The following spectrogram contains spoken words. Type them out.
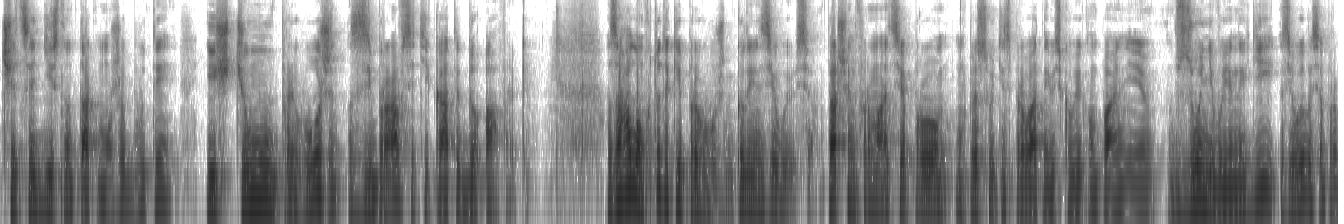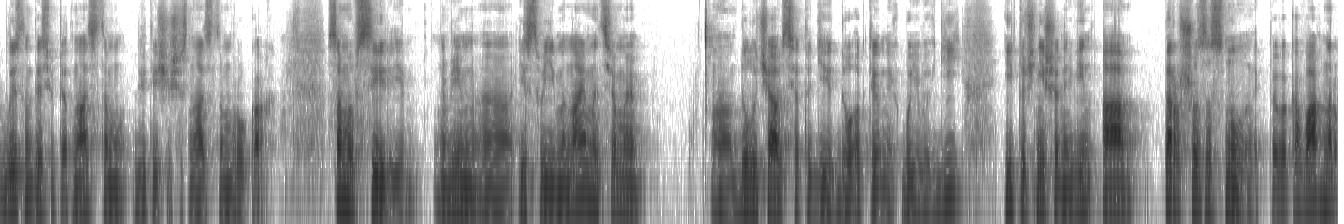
чи це дійсно так може бути, і чому Пригожин зібрався тікати до Африки. Загалом, хто такий Пригожин, коли він з'явився? Перша інформація про присутність приватної військової компанії в зоні воєнних дій з'явилася приблизно десь у 2015-2016 роках. Саме в Сирії він е, із своїми найманцями е, долучався тоді до активних бойових дій, і точніше не він, а першозасновник ПВК Вагнер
